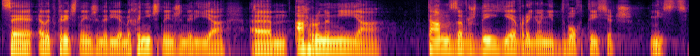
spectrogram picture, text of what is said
це електрична інженерія, механічна інженерія, ем, агрономія. Там завжди є в районі 2000 місць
